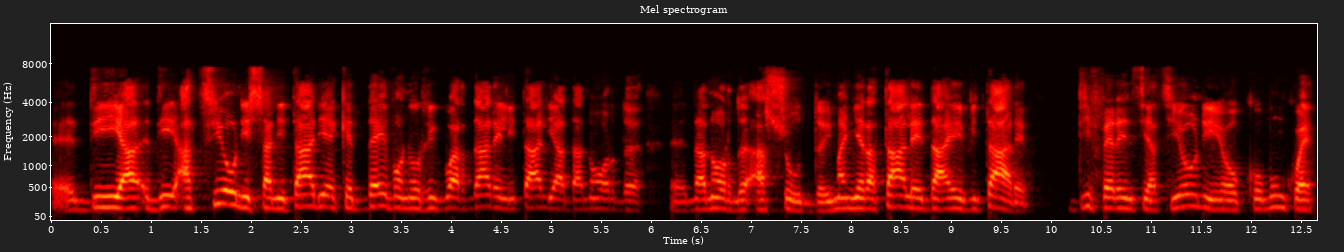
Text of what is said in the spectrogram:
eh, di, a, di, azioni sanitarie che devono riguardare l'Italia da nord, eh, da nord a sud, in maniera tale da evitare differenziazioni o comunque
